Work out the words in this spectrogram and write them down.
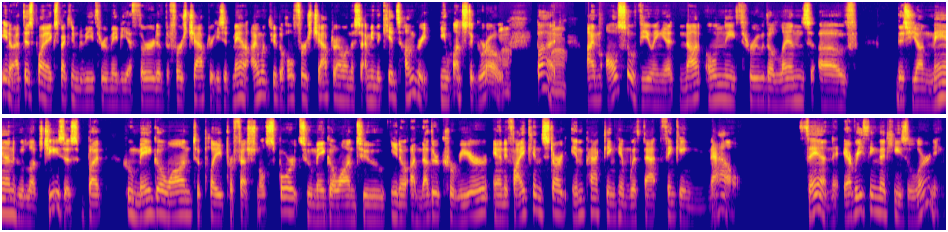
you know, at this point, I expect him to be through maybe a third of the first chapter. He said, "Man, I went through the whole first chapter. I'm on this. I mean, the kid's hungry. He wants to grow, wow. but." Wow. I'm also viewing it not only through the lens of this young man who loves Jesus, but who may go on to play professional sports, who may go on to, you know, another career. And if I can start impacting him with that thinking now, then everything that he's learning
